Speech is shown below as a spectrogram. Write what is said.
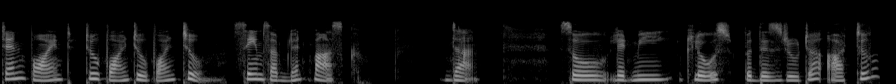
10.2.2.2. Same subnet mask. Done. So let me close with this router R2.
